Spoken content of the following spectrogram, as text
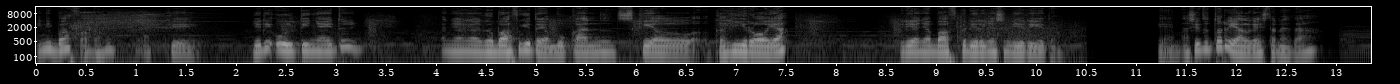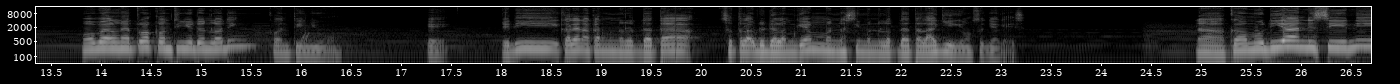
Ini buff apa nih? Oke. Jadi ultinya itu hanya nge-buff gitu ya bukan skill ke hero ya. Jadi hanya buff ke dirinya sendiri gitu. Oke masih tutorial guys ternyata. Mobile network continue downloading continue. Oke jadi kalian akan menurut data setelah udah dalam game mesti menurut data lagi maksudnya guys. Nah, kemudian di sini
